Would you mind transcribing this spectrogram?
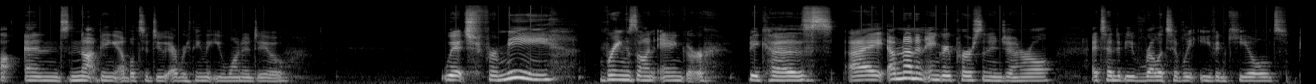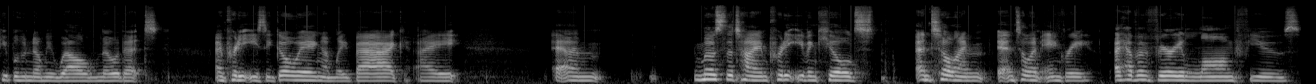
uh, and not being able to do everything that you want to do. Which for me brings on anger because I am not an angry person in general. I tend to be relatively even keeled. People who know me well know that I'm pretty easygoing, I'm laid back. I am most of the time pretty even keeled until I'm until I'm angry I have a very long fuse.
